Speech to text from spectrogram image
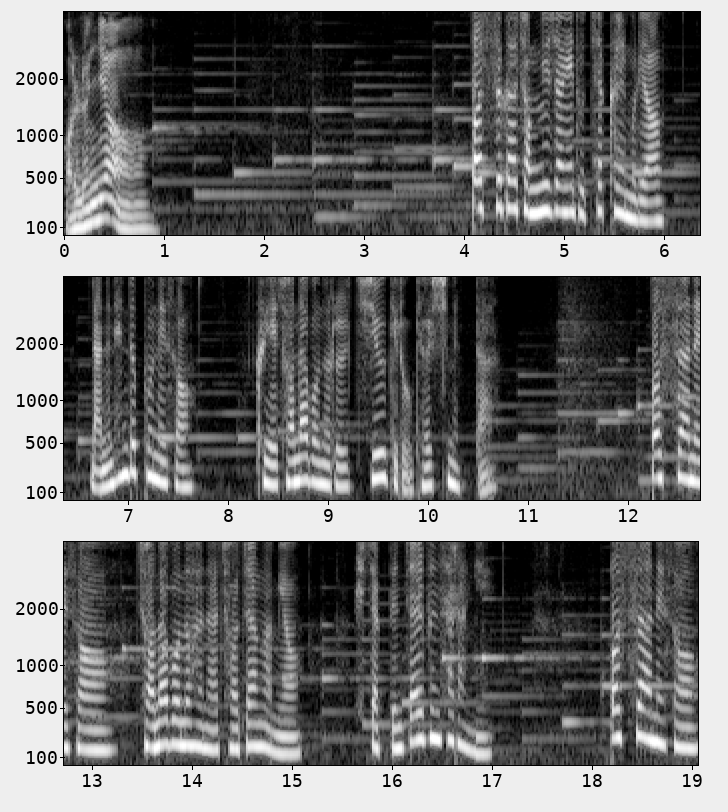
얼른요. 버스가 정류장에 도착할 무렵 나는 핸드폰에서 그의 전화번호를 지우기로 결심했다. 버스 안에서 전화번호 하나 저장하며 시작된 짧은 사랑이 버스 안에서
